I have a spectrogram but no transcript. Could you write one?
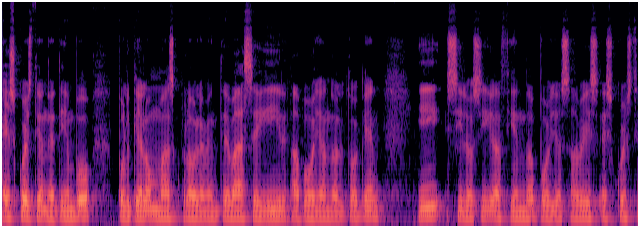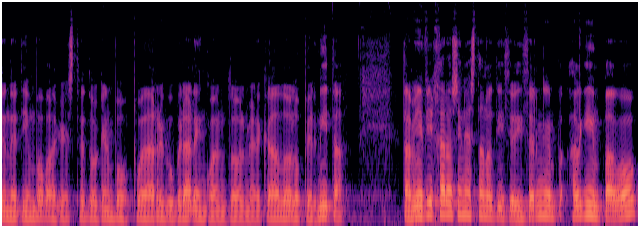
es cuestión de tiempo porque Elon Musk probablemente va a seguir apoyando el token y si lo sigue haciendo, pues ya sabéis, es cuestión de tiempo para que este token pues, pueda recuperar en cuanto el mercado lo permita. También fijaros en esta noticia, dice alguien pagó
